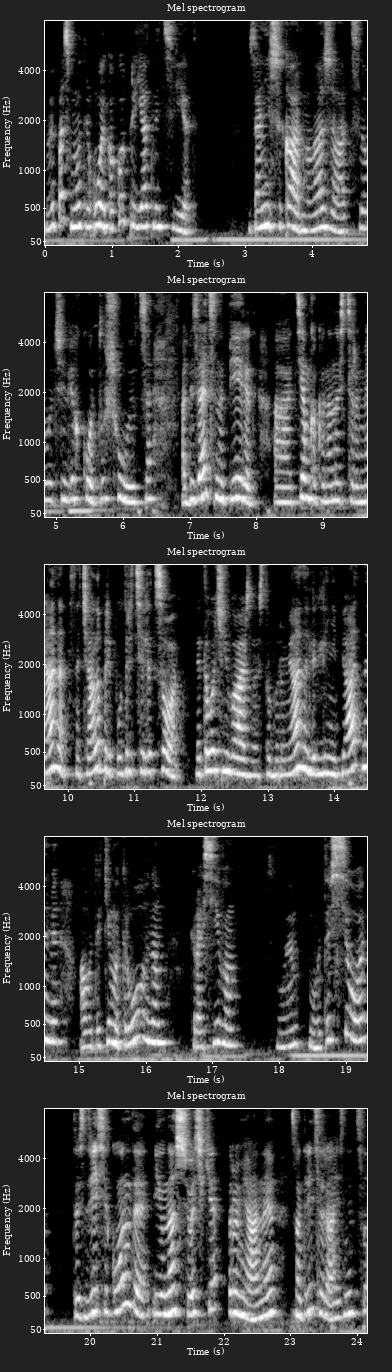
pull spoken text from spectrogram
Мы посмотрим. Ой какой приятный цвет. Они шикарно ложатся очень легко тушуются обязательно перед а, тем как вы наносите румяна сначала припудрите лицо. Это очень важно чтобы румяна легли не пятнами а вот таким вот ровным красивым слоем. Вот и все то есть 2 секунды и у нас щечки румяные. Смотрите разницу.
